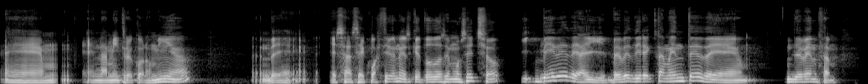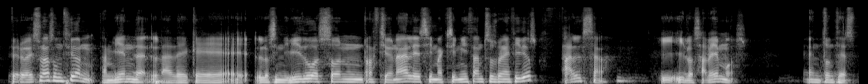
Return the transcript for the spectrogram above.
eh, en la microeconomía de esas ecuaciones que todos hemos hecho, bebe de ahí, bebe directamente de, de Bentham. Pero es una asunción también la de que los individuos son racionales y maximizan sus beneficios falsa. Y, lo sabemos. Entonces,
